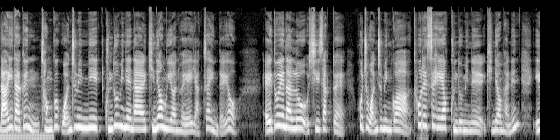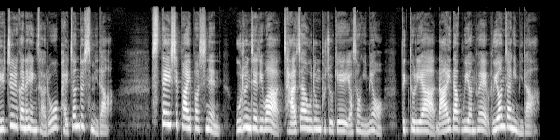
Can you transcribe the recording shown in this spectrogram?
나이닥은 전국 원주민 및 군도민의 날 기념위원회의 약자인데요. 애도의 날로 시작돼 호주 원주민과 토레스 해협 군도민을 기념하는 일주일간의 행사로 발전됐습니다. 스테이시 파이퍼 씨는 우룬제리와 자자우릉 부족의 여성이며 빅토리아 나이닥 위원회 위원장입니다.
